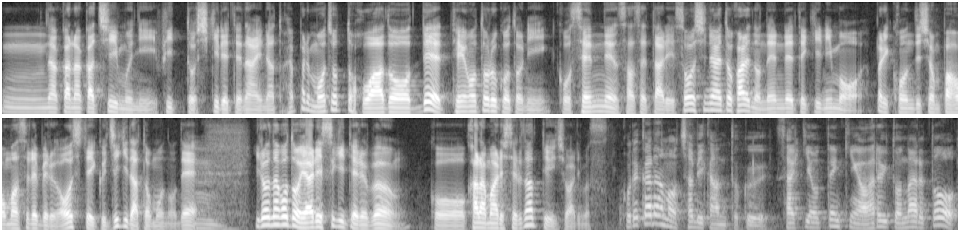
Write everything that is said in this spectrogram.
うんなかなかチームにフィットしきれてないなと。やっぱりもうちょっとフォワードで点を取ることにこう専念させたりそうしないと彼の年齢的にもやっぱりコンディションパフォーマンスレベルが落ちていく時期だと思うので、うん、いろんなことをやりすぎてる分こう空回りしてるなっていう印象はあります。これからのチャビ監督最近お天気が悪いとなると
